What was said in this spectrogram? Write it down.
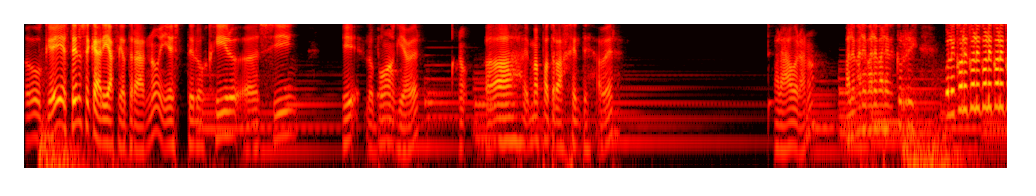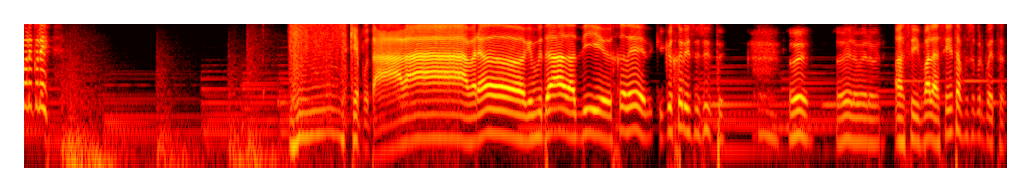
Ok, este no se quedaría hacia atrás, ¿no? Y este lo giro así Y lo pongo aquí, a ver No, ah, es más para atrás, gente, a ver Para ahora, ¿no? Vale, vale, vale, vale, corre Cole, cole, cole, cole, cole, cole, cole ¡Qué putada, bro! ¡Qué putada, tío! Joder, ¿qué cojones es esto? A ver, a ver, a ver, a ver Ah, vale, así está superpuesto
